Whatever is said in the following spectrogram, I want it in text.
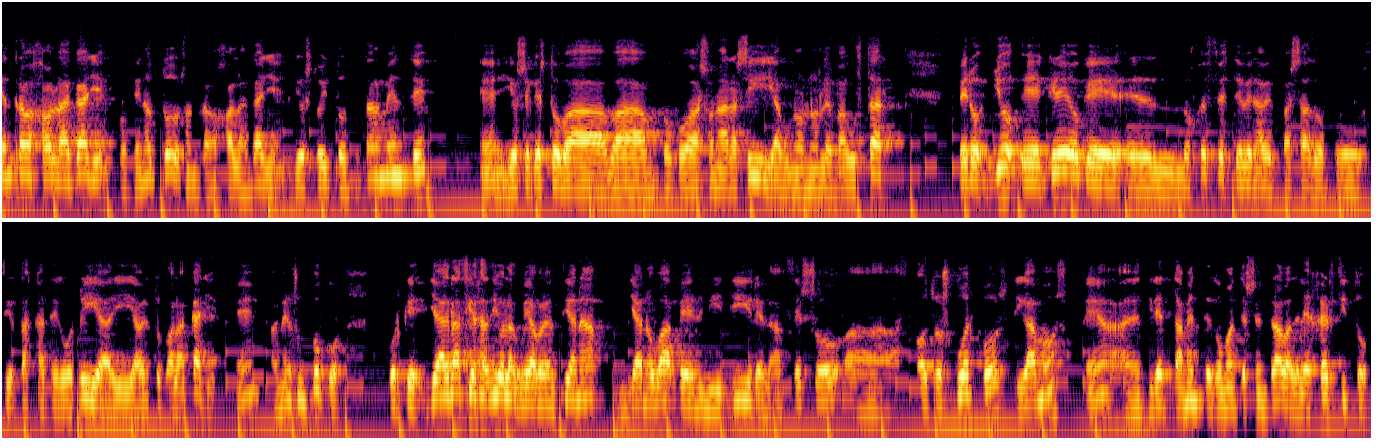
han, trabajado en la calle, porque no todos han trabajado en la calle. Yo estoy totalmente, eh, yo sé que esto va, va, un poco a sonar así y a algunos no les va a gustar, Pero yo eh, creo que los jefes deben haber pasado por ciertas categorías y haber tocado la calle, ¿eh? al menos un poco, porque ya gracias a Dios la comunidad valenciana ya no va a permitir el acceso a otros cuerpos, digamos, ¿eh? directamente como antes entraba del ejército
